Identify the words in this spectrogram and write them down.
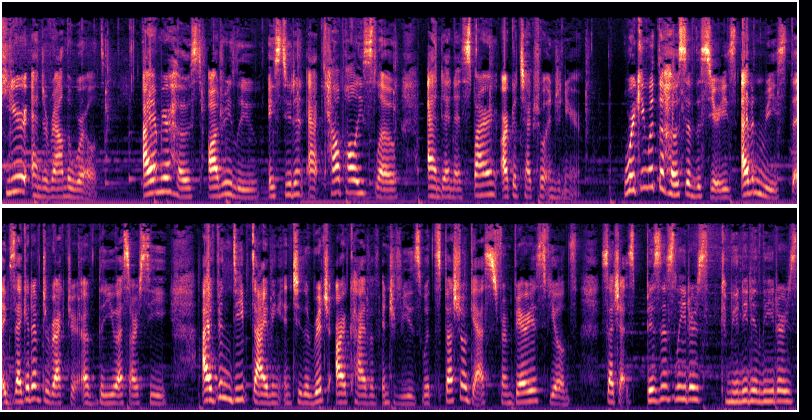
here and around the world. I am your host, Audrey Liu, a student at Cal Poly SLO and an aspiring architectural engineer. Working with the host of the series, Evan Reis, the executive director of the USRC, I've been deep diving into the rich archive of interviews with special guests from various fields, such as business leaders, community leaders,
